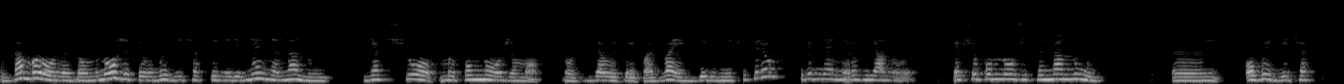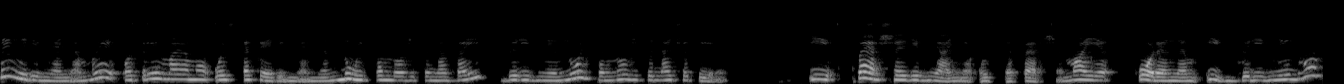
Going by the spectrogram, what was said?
Заборонено множити обидві частини рівняння на 0. Якщо ми помножимо, от взяли приклад, 2х дорівнює 4, рівняння розглянули. Якщо помножити на 0 е, обидві частини рівняння, ми отримаємо ось таке рівняння. 0 помножити на 2х дорівнює 0 помножити на 4. І перше рівняння, ось це перше, має коренем х дорівнює 2,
